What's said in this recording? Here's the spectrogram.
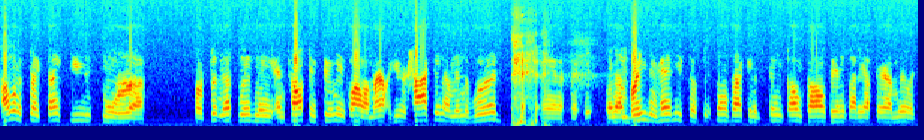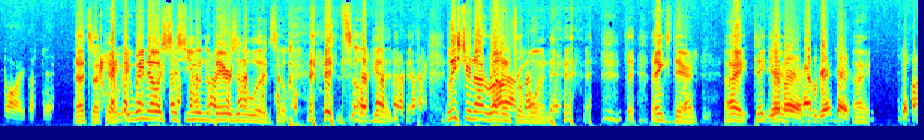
I want to say thank you for uh, for putting up with me and talking to me while I'm out here hiking. I'm in the woods and and I'm breathing heavy, so if it sounds like an obscene phone call to anybody out there, I'm really sorry about that. That's okay. We, we know it's just you and the bears in the woods, so it's all good. At least you're not running All right, from thanks, one. Thanks, Darren. Thank. All right, take Yeah, care. man. Have a great day. All right. Bye-bye.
